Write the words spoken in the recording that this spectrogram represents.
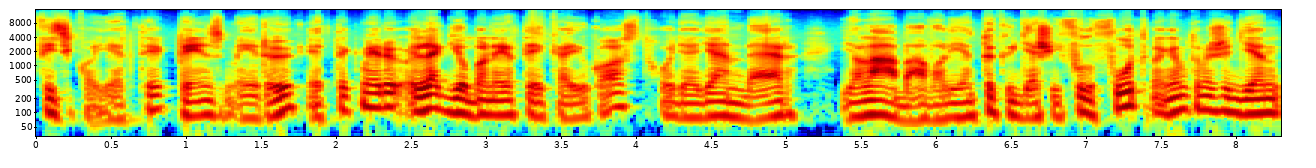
fizikai érték, pénzmérő, értékmérő, legjobban értékeljük azt, hogy egy ember így a lábával ilyen tök ügyes, így fut, fut, meg nem tudom, és egy ilyen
